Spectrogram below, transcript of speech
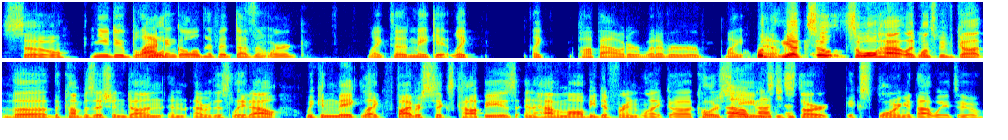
So Can you do black Well- and gold if it doesn't work? Like to make it like like pop out or whatever or might Well, don't th- know. yeah. So so we'll have like once we've got the the composition done and everything's laid out, we can make like five or six copies and have them all be different like uh color Oh, schemes and start exploring it that way too.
